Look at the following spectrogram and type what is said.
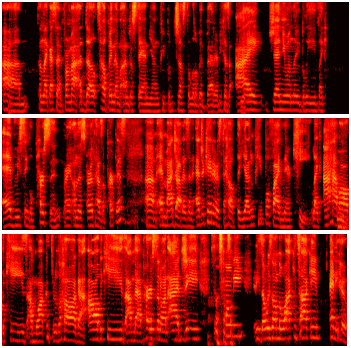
Um, and like I said, for my adults, helping them understand young people just a little bit better because I genuinely believe like every single person right on this earth has a purpose. Um, and my job as an educator is to help the young people find their key. Like i have mm. all the keys. I'm walking through the hall. I got all the keys. I'm that person on ig it's tony and he's always on the walkie talkie anywho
